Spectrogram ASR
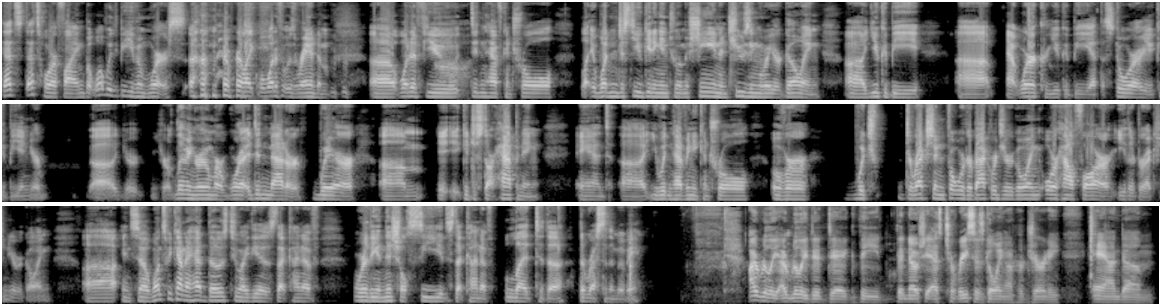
that's that's horrifying. But what would be even worse? we're like, well, what if it was random? Uh, what if you Ah. didn't have control? Like it wasn't just you getting into a machine and choosing where you're going. Uh, you could be uh, at work, or you could be at the store, or you could be in your uh, your your living room or where it didn't matter where um, it, it could just start happening and uh, you wouldn't have any control over which direction forward or backwards you were going, or how far either direction you were going. Uh, and so once we kind of had those two ideas, that kind of were the initial seeds that kind of led to the the rest of the movie. I really, I really did dig the the notion as Teresa's going on her journey, and um,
